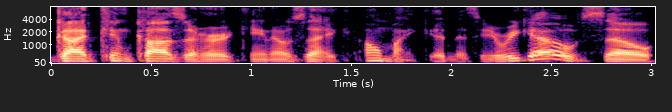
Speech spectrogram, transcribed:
God can cause a hurricane. I was like, Oh my goodness, here we go. So,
